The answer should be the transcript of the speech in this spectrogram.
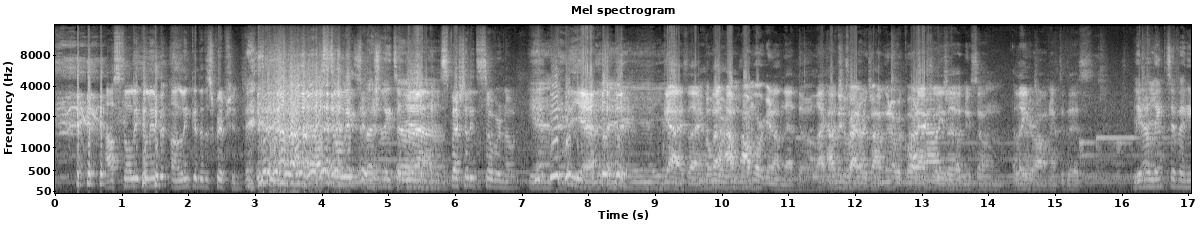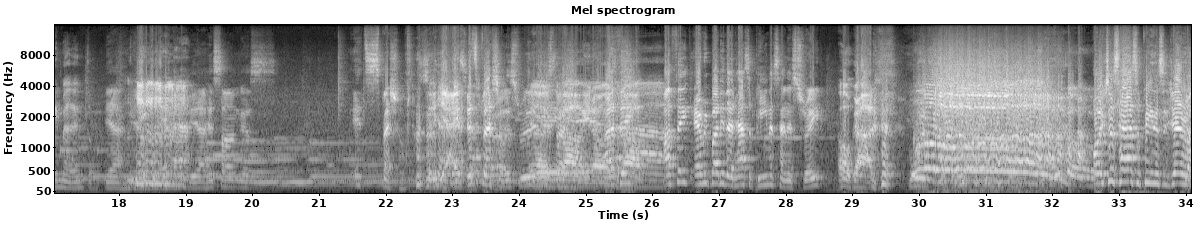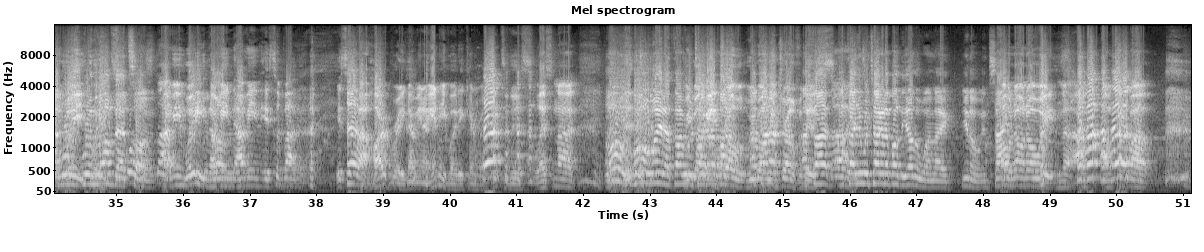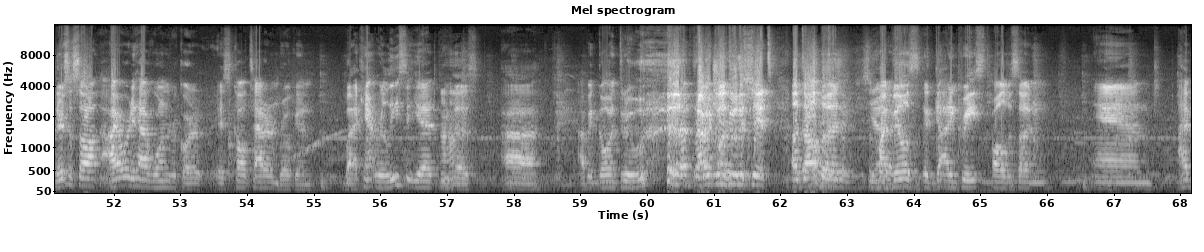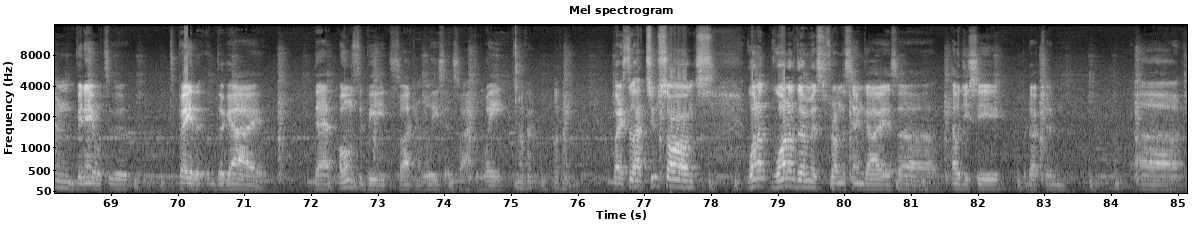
I'll still link a link, a link in the description. I'll still link it. Especially to, yeah, uh, especially to Silvernote. Yeah. Yeah. yeah, yeah, yeah, yeah. Guys, like, Don't but I'm, don't I'm working on that though. Like, I got I've been you, trying to record. I'm gonna record actually you. the new song later on after this. Leave a link to venirme adentro. Yeah, Yeah. yeah. His song is. It's special. yeah, it's it's special, special. It's really, Yeah, really it's special. about, you know, I think about- I think everybody that has a penis and is straight, Oh God. would, or just has a penis in general, would, Wait, would wait. love that Whoa, song. stop. I mean, wait. I mean. I mean, it's about it's about heartbreak. I mean, anybody can relate to this. Let's not. Oh, oh, wait! I thought we We're were talking get about. We're I gonna thought in trouble for I this. Thought, I thought you were talking about the other one, like you know, inside. Oh no, no, wait. No, I'm, I'm talking about. There's a song I already have one recorded. It's called "Tattered and Broken," but I can't release it yet Uh-huh. because uh, I've been going through. I've been going through the shit. Adulthood. Yeah. My bills uh, got increased all of a sudden, and I haven't been able to to pay the, the guy that owns the beat so I can release it. So I have to wait. Okay, okay. But I still have two songs. One of one of them is from the same guy as uh, LGC production. Uh,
